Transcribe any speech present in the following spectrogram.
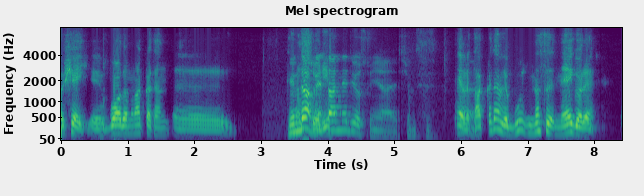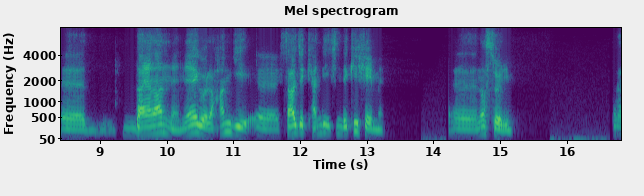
e, şey e, bu adamın hakikaten e, Gündem ve sen ne diyorsun yani şimdi siz? Evet, evet hakikaten ve bu nasıl neye göre e, dayanan ne? Neye göre hangi e, sadece kendi içindeki şey mi? E, nasıl söyleyeyim? E,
